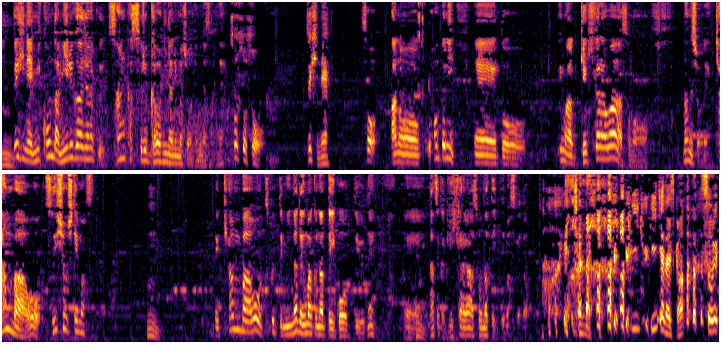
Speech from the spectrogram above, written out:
うん。ぜひね、み今度は見る側じゃなく、参加する側になりましょうね、皆さんね。そうそうそう。ぜひね。そう。あのー本当に、えっ、と、今、激辛は、その、なんでしょうね、キャンバーを推奨しています。うん。で、キャンバーを作ってみんなで上手くなっていこうっていうね、えーなぜか激辛がそうなっていってますけど。いいじゃない。いいいいじゃないですか そういう、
